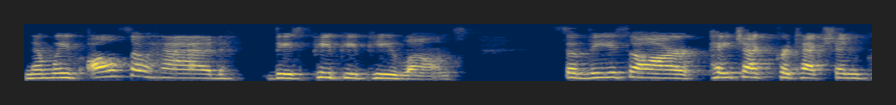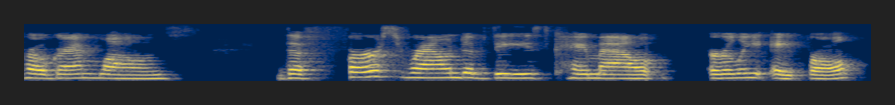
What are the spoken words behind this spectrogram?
And then we've also had these PPP loans. So these are Paycheck Protection Program loans. The first round of these came out early April.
